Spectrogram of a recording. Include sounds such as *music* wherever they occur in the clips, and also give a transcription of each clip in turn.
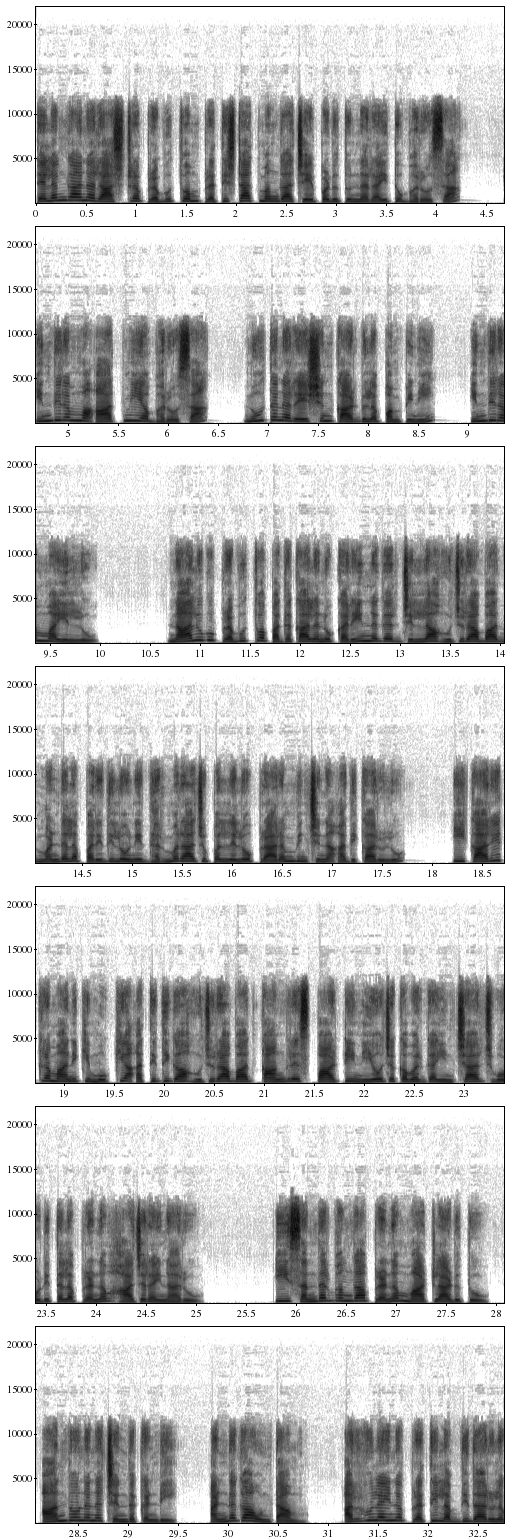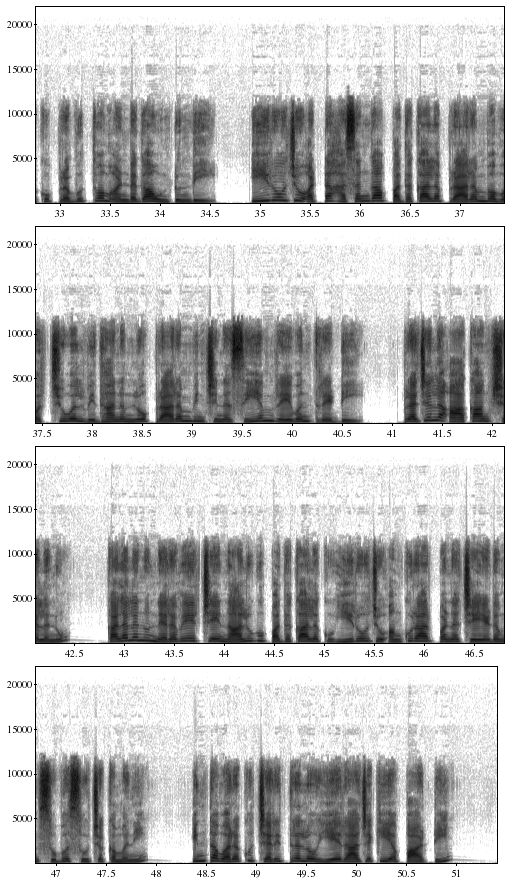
తెలంగాణ రాష్ట్ర ప్రభుత్వం ప్రతిష్టాత్మంగా చేపడుతున్న రైతు భరోసా ఇందిరమ్మ ఆత్మీయ భరోసా నూతన రేషన్ కార్డుల పంపిణీ ఇందిరమ్మ ఇల్లు. నాలుగు ప్రభుత్వ పథకాలను కరీంనగర్ జిల్లా హుజురాబాద్ మండల పరిధిలోని ధర్మరాజుపల్లెలో ప్రారంభించిన అధికారులు ఈ కార్యక్రమానికి ముఖ్య అతిథిగా హుజురాబాద్ కాంగ్రెస్ పార్టీ నియోజకవర్గ ఇన్ఛార్జ్ ఓడితల ప్రణవ్ హాజరైనారు. ఈ సందర్భంగా ప్రణవ్ మాట్లాడుతూ ఆందోళన చెందకండి. అండగా ఉంటాం. అర్హులైన ప్రతి లబ్ధిదారులకు ప్రభుత్వం అండగా ఉంటుంది. ఈరోజు అట్టహసంగా పథకాల ప్రారంభ వర్చువల్ విధానంలో ప్రారంభించిన సీఎం రేవంత్ రెడ్డి ప్రజల ఆకాంక్షలను కలలను నెరవేర్చే నాలుగు పథకాలకు ఈరోజు అంకురార్పణ చేయడం శుభసూచకమని ఇంతవరకు చరిత్రలో ఏ రాజకీయ పార్టీ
